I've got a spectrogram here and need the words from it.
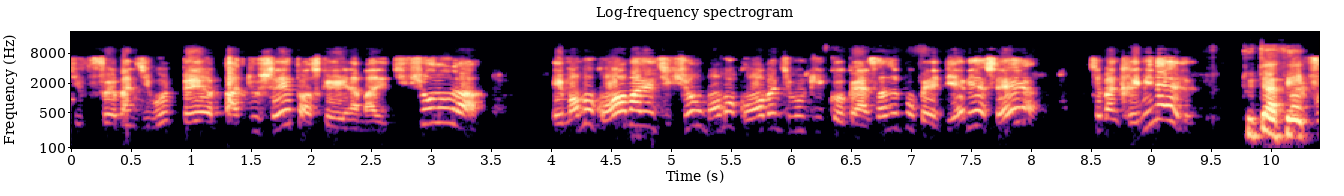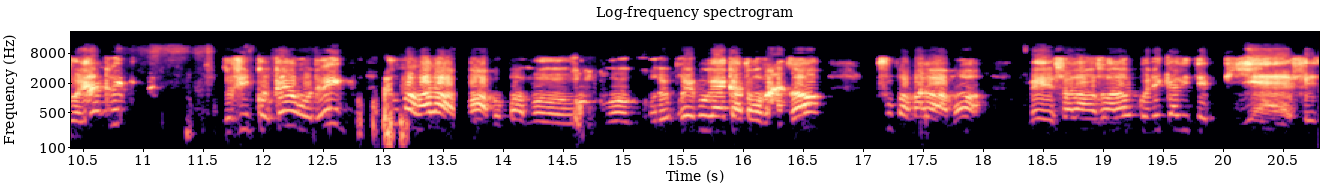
tu peux faire un pas toucher parce qu'il y a une malédiction là. Et moi, je crois malédiction. Moi, je crois un mot qui coquin. Ça, c'est pour faire bien, bien sûr. C'est un criminel. Tout à fait. Il faut rien criminel. Je suis coquin, Rodrigue. Je suis pas malade. Moi, je pas, pour 80 ans, je suis pas malade, moi. Mais ça, là, ça, là, connaît qualité bien faite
